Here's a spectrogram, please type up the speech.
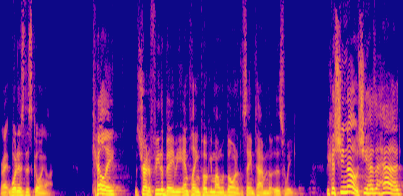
Right? What is this going on? Kelly was trying to feed a baby and playing Pokemon with Bowen at the same time this week because she knows she hasn't had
